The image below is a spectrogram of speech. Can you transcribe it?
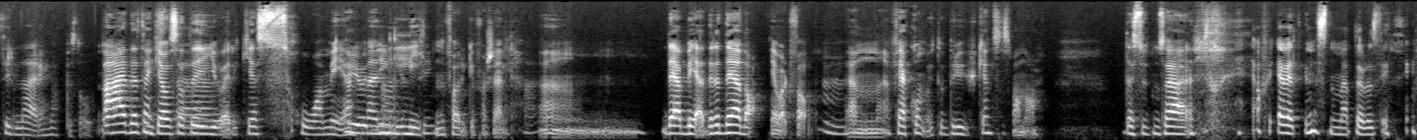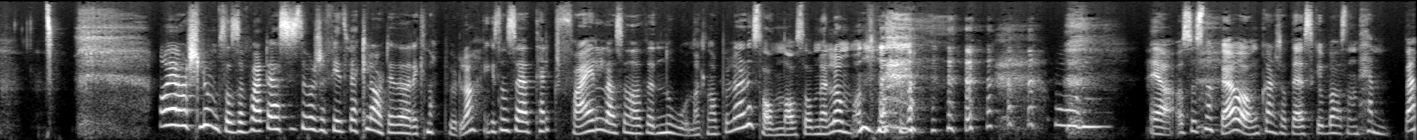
siden det er en knappestolpe. Nei, det tenker jeg også at det gjør ikke så mye med en liten fargeforskjell. Um, det er bedre det, da, i hvert fall. Enn, for jeg kommer jo til å bruke en sånn som nå. Dessuten så er jeg Jeg vet ikke nesten om jeg tør å si det. Å, jeg har slumsa så fælt. Jeg syns det var så fint, for jeg klarte det der knapphulla. Ikke sant? Så jeg har telt feil. Da, sånn at noen av knapphulla er det sånn avstand mellom. Og noen Ja, og så snakka jeg jo om kanskje at jeg skulle ha sånn hempe,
